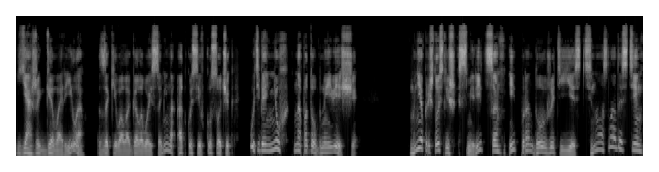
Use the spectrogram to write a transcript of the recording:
я же говорила!» – закивала головой Самина, откусив кусочек. «У тебя нюх на подобные вещи!» Мне пришлось лишь смириться и продолжить есть, но сладости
